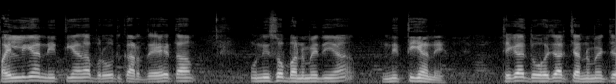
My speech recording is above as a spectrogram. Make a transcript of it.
ਪਹਿਲੀਆਂ ਨੀਤੀਆਂ ਦਾ ਵਿਰੋਧ ਕਰਦੇ ਇਹ ਤਾਂ 1992 ਦੀਆਂ ਨੀਤੀਆਂ ਨੇ। ਠੀਕ ਹੈ 2094 ਚ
